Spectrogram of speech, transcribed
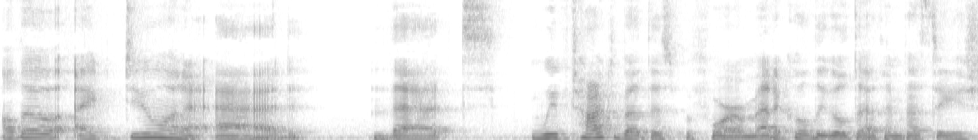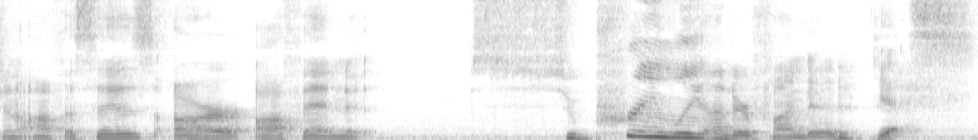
Although I do want to add that we've talked about this before medical legal death investigation offices are often supremely underfunded. Yes.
